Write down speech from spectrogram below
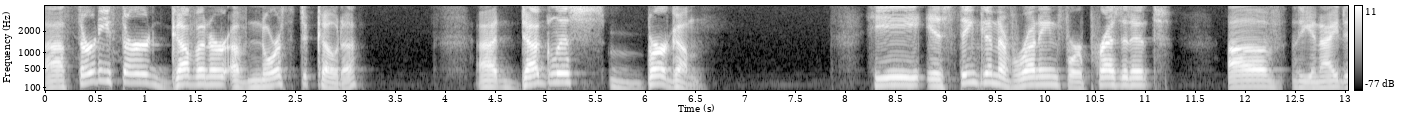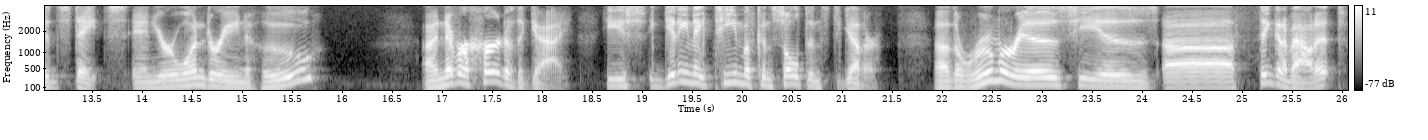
Uh, 33rd governor of North Dakota, uh, Douglas Burgum. He is thinking of running for president of the United States. And you're wondering who? I never heard of the guy. He's getting a team of consultants together. Uh, the rumor is he is uh, thinking about it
